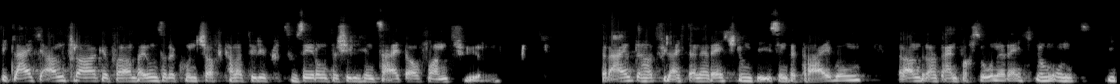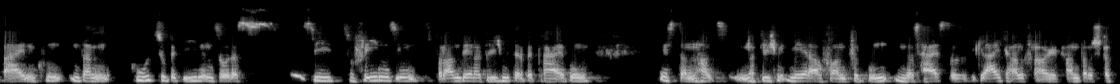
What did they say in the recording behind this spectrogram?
die gleiche Anfrage, vor allem bei unserer Kundschaft, kann natürlich zu sehr unterschiedlichen Zeitaufwand führen. Der eine hat vielleicht eine Rechnung, die ist in Betreibung, der andere hat einfach so eine Rechnung und die beiden Kunden dann gut zu bedienen, so dass sie zufrieden sind, vor allem der natürlich mit der Betreibung, ist dann halt natürlich mit Mehraufwand verbunden. Das heißt also, die gleiche Anfrage kann dann statt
